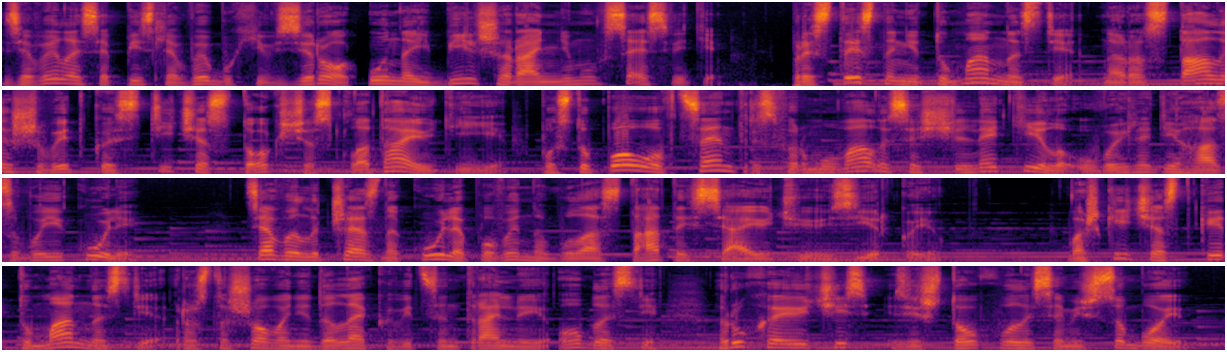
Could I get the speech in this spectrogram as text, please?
з'явилася після вибухів зірок у найбільш ранньому всесвіті. При стисненні туманності наростали швидкості часток, що складають її. Поступово в центрі сформувалося щільне тіло у вигляді газової кулі. Ця величезна куля повинна була стати сяючою зіркою. Важкі частки туманності, розташовані далеко від центральної області, рухаючись, зіштовхувалися між собою.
